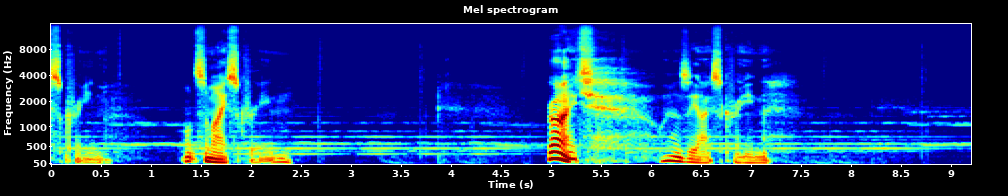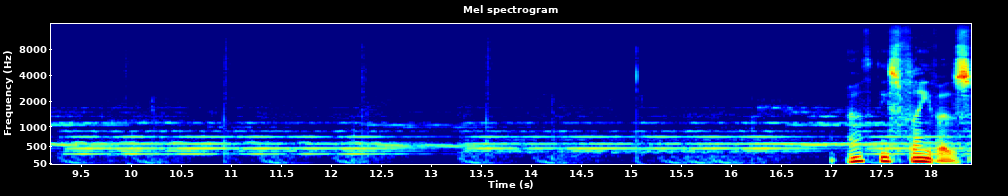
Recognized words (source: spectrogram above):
Ice cream. Want some ice cream? Right. Where's the ice cream? Earth these flavors?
